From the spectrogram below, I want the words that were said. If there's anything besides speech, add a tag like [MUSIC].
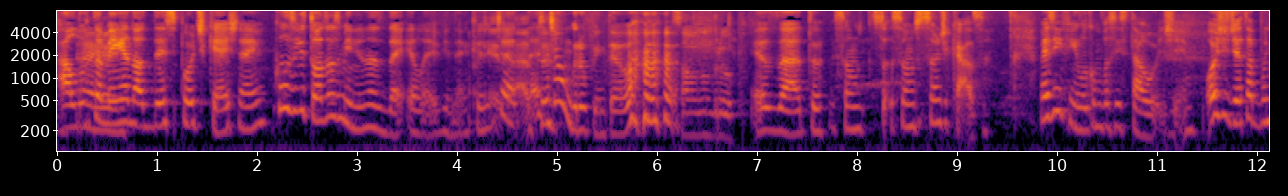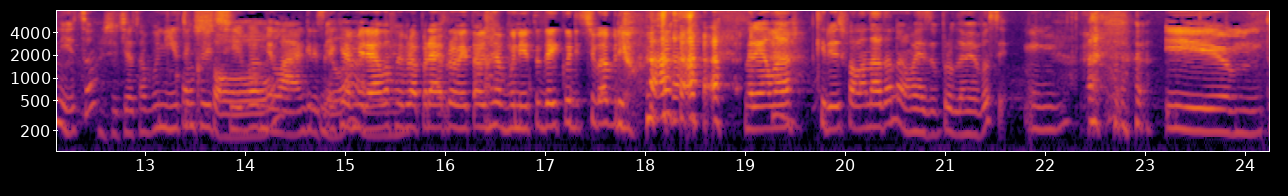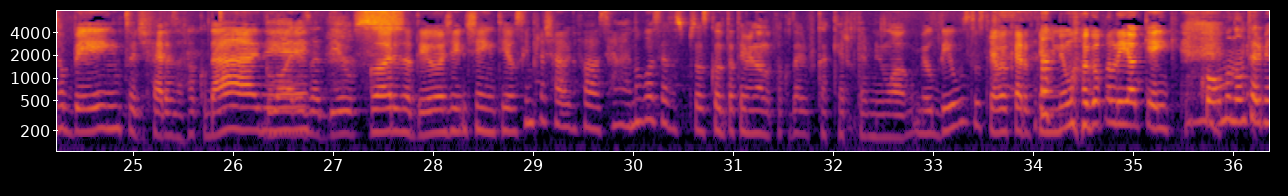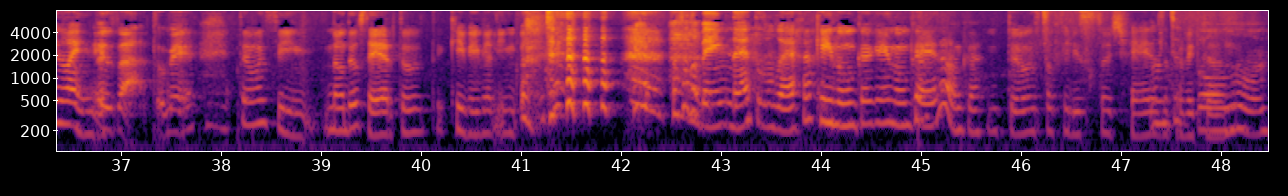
A Lu É. também é nota desse podcast, né? Inclusive todas as meninas da Eleve, né? Que a gente, é, a gente é um grupo, então. [LAUGHS] Somos um grupo. Exato. São, são, são de casa. Mas enfim, Lu, como você está hoje? Hoje o dia tá bonito. Hoje o dia tá bonito em Curitiba, sol. milagres. É que a Milagre. Mirella foi pra praia aproveitar um dia bonito e daí Curitiba abriu. Mariela, queria te falar nada não, mas o problema é você. Hum. e hum, tô bem, tô de férias da faculdade. Glórias a Deus. Glórias a Deus, gente, gente, eu sempre achava que eu falava assim, ah, eu não vou ser essas pessoas quando tá terminando a faculdade e ficar, quero que termine logo. Meu Deus do céu, eu quero que termine [LAUGHS] logo. Eu falei, ok. Como não terminou ainda? Exato, né? Então, assim, não deu certo, queimei minha língua. [LAUGHS] Tá tudo bem, né? Todo mundo erra. Quem nunca, quem nunca. Ok, nunca. Então, eu estou feliz que estou de férias, Muito aproveitando. bom.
